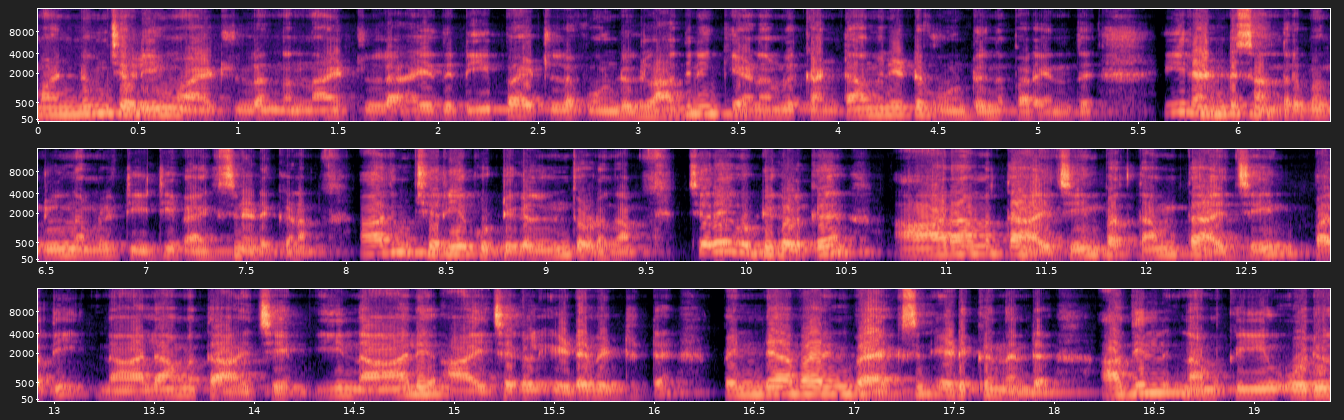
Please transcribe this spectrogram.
മണ്ണും ചെളിയുമായിട്ടുള്ള നന്നായിട്ടുള്ള അതായത് ഡീപ്പായിട്ടുള്ള വൂണ്ടുകൾ അതിനൊക്കെയാണ് നമ്മൾ കണ്ടാമിനേറ്റഡ് വൂണ്ട് എന്ന് പറയുന്നത്. ഈ രണ്ട് സന്ദർഭങ്ങളിൽ നമ്മൾ ടി ടി വാക്സിൻ എടുക്കണം. ആദ്യം ചെറിയ കുട്ടികളിൽ നിന്ന് തുടങ്ങാം. ചെറിയ കുട്ടികൾക്ക് ആറാമത്തെ ആഴ്ചയും പത്താമത്തെ ആഴ്ചയും പതിനാലാമത്തെ ആഴ്ചയും ഈ നാല് ആഴ്ചകൾ ഇടവിട്ടിട്ട് പെൻഡാവാരൻ വാക്സിൻ എടുക്കുന്നുണ്ട്. അതിൽ നമുക്ക് ഈ ഒരു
